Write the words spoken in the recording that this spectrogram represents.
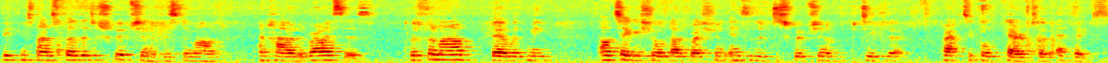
Wittgenstein's further description of this demand and how it arises. But for now, bear with me, I'll take a short digression into the description of the particular practical character of ethics.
